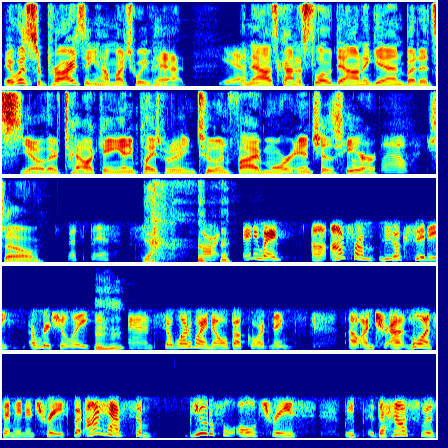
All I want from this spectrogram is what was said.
it was surprising how much we've had. Yeah. And now it's kind of slowed down again, but it's, you know, they're talking any place between two and five more inches here. Oh, wow. So, That's bad. yeah. All right. Anyway, uh, I'm from New York City originally, Mhm. and so what do I know about gardening? Uh, on tr- uh, lawns, I mean, and trees. But I have some beautiful old trees. We the house was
